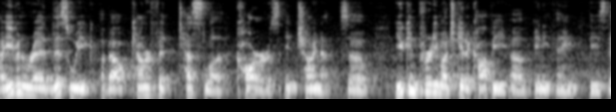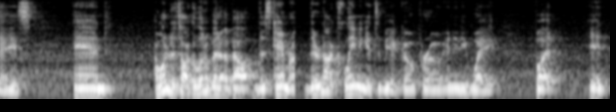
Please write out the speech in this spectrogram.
I even read this week about counterfeit Tesla cars in China. So you can pretty much get a copy of anything these days. And I wanted to talk a little bit about this camera. They're not claiming it to be a GoPro in any way, but it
